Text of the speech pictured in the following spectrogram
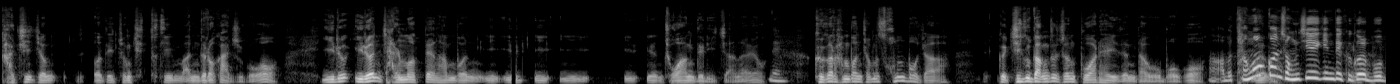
같이 정 어디 정치 특위 만들어 가지고 이런 이런 잘못된 한번 이, 이, 이, 이, 이런 조항들이 있잖아요. 네. 그걸 한번 좀 손보자. 그 지구당도 전 부활해야 된다고 보고. 아, 뭐 당원권 정지 얘기인데 그걸 뭐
